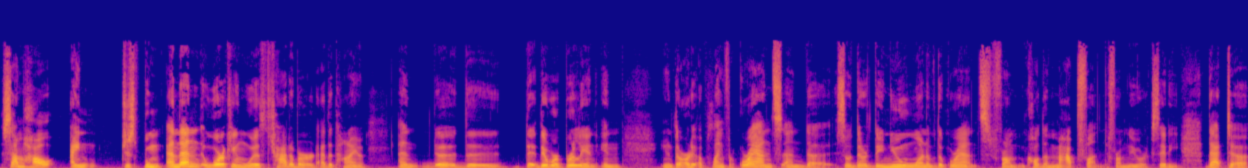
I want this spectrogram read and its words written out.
somehow i just boom. And then working with chatterbird at the time and uh, the, the they were brilliant in you know, they're already applying for grants, and uh, so they knew one of the grants from called the MAP Fund from New York City that uh,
